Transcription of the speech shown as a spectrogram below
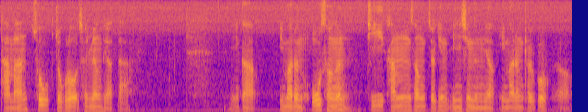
다만 소극적으로 설명되었다. 그러니까 이 말은 오성은 비감성적인 인식 능력 이 말은 결국 어,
